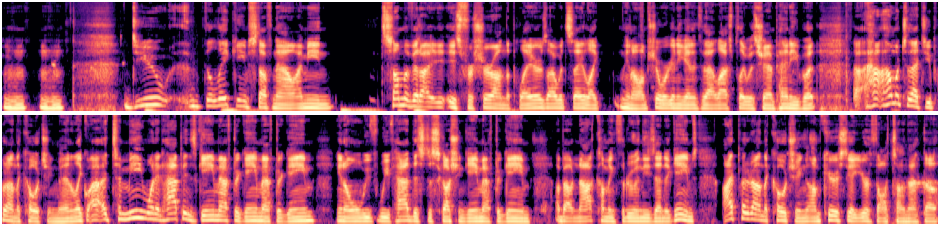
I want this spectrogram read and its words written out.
Mm-hmm, mm-hmm. Do you, the late game stuff now, I mean, some of it is for sure on the players. I would say, like you know, I'm sure we're going to get into that last play with Champagnie, but uh, how, how much of that do you put on the coaching, man? Like uh, to me, when it happens game after game after game, you know, when we've we've had this discussion game after game about not coming through in these end of games, I put it on the coaching. I'm curious to get your thoughts on that, though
